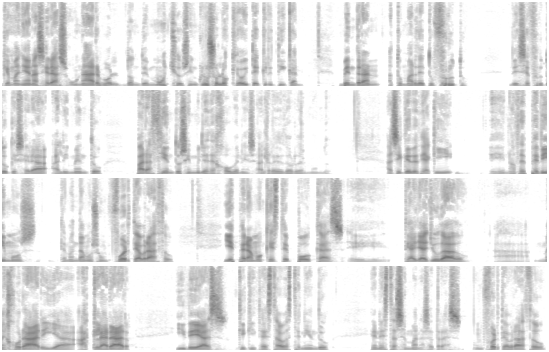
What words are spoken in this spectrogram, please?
que mañana serás un árbol donde muchos, incluso los que hoy te critican, vendrán a tomar de tu fruto, de ese fruto que será alimento para cientos y miles de jóvenes alrededor del mundo. Así que desde aquí eh, nos despedimos, te mandamos un fuerte abrazo y esperamos que este podcast eh, te haya ayudado a mejorar y a aclarar ideas que quizá estabas teniendo en estas semanas atrás. Un fuerte abrazo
